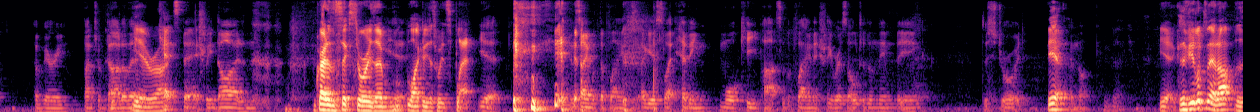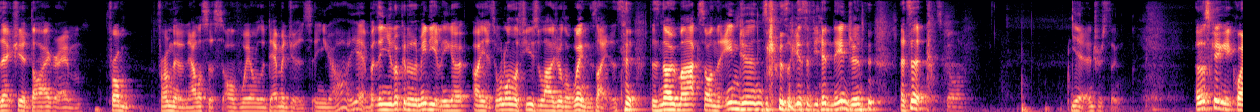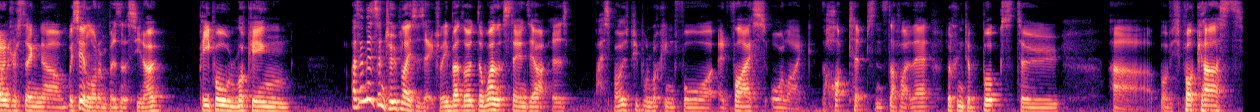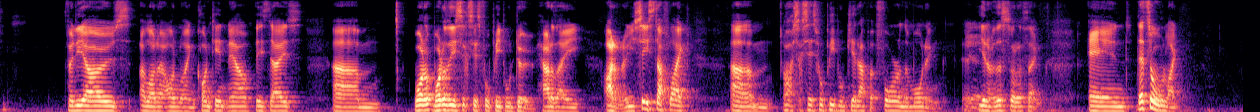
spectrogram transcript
a very bunch of data that Yeah, right. cats that actually died and Greater than six stories, they Yeah. likely just went splat. yeah. and same with the planes. I guess like having more key parts of the plane actually resulted in them being destroyed Yeah. and not coming back. Yeah, because if you look that up, there's actually a diagram from from that analysis of where all the damage is, and you go, oh yeah. But then you look at it immediately and you go, oh yeah, it's all on the fuselage or the wings. Like there's, there's no marks on the engines because I guess if you hit an engine, that's it. It's gone. Yeah, interesting. And this can get quite interesting. Um, we see it a lot in business, you know, people looking. I think it's in two places actually, but the the one that stands out is, I suppose, people looking for advice or like hot tips and stuff like that. Looking to books, to uh, obviously podcasts, videos, a lot of online content now these days. Um, what what do these successful people do? How do they? I don't know. You see stuff like, um, oh, successful people get up at four in the morning. Yeah. You know this sort of thing, and that's all like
